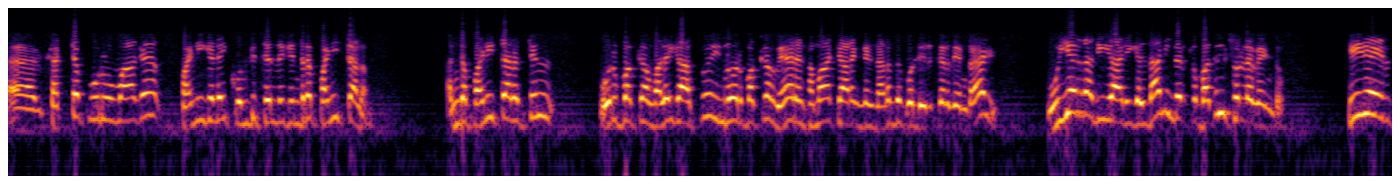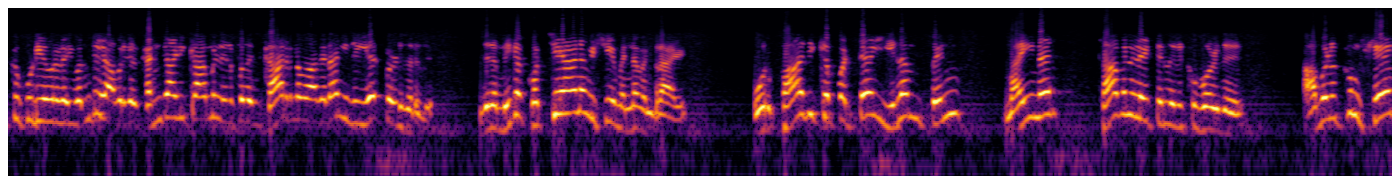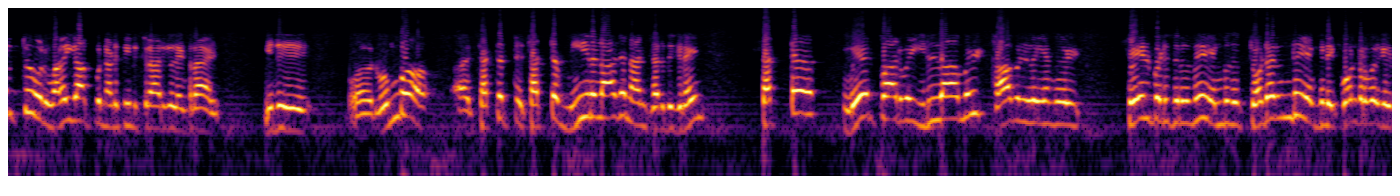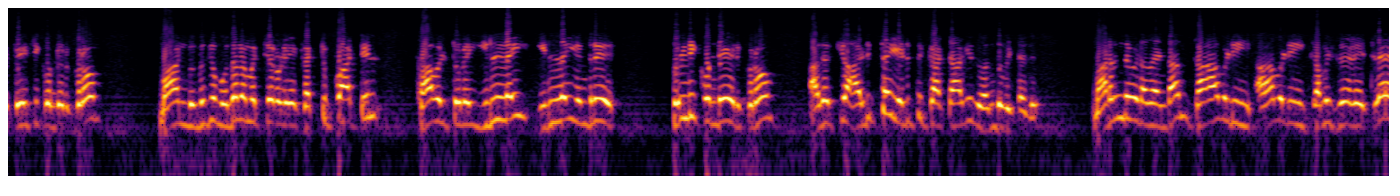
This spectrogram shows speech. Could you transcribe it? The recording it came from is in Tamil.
அஹ், சட்டப்பூர்வமாக பணிகளை கொண்டு செல்லுகின்ற பணித்தளம். அந்த பணித்தளத்தில் ஒரு பக்கம் வளைகாப்பு இன்னொரு பக்கம் வேற சமாச்சாரங்கள் நடந்து கொண்டு இருக்கிறது என்றால் உயர் அதிகாரிகள் தான் இதற்கு பதில் சொல்ல வேண்டும். கீழே இருக்கக்கூடியவர்களை வந்து அவர்கள் கண்காணிக்காமல் இருப்பதன் காரணமாக தான் இது ஏற்படுகிறது. இதுல மிக கொச்சையான விஷயம் என்னவென்றால் ஒரு பாதிக்கப்பட்ட இளம் பெண் மைனர் காவல் நிலையத்தில் இருக்கும் பொழுது அவளுக்கும் சேர்த்து ஒரு வளைகாப்பு நடத்தி இருக்கிறார்கள் என்றால் இது ரொம்ப சட்டத்தை சட்ட மீறலாக நான் கருதுகிறேன். சட்ட மேற்பார்வை இல்லாமல் காவல் நிலையங்கள் செயல்படுகிறது என்பது தொடர்ந்து எங்களை போன்றவர்கள் பேசிக் கொண்டிருக்கிறோம் மாண்புமிகு முதலமைச்சருடைய கட்டுப்பாட்டில் காவல்துறை இல்லை இல்லை என்று சொல்லிக் கொண்டே இருக்கிறோம். அதற்கு அடுத்த எடுத்துக்காட்டாக இது வந்துவிட்டது. மறந்துவிட வேண்டாம். காவடி ஆவடி கமிஷனரேட்ல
